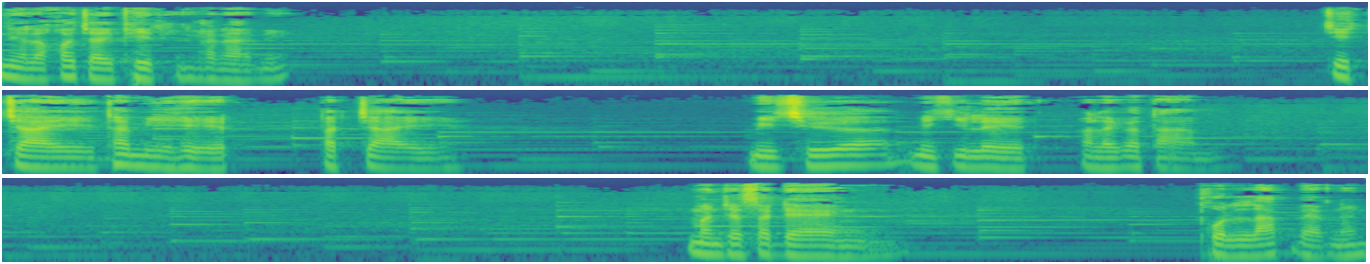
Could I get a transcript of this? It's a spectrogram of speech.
เนี่ยเราเข้าใจผิดกันขนาดนี้ จิตใจถ้ามีเหตุปัจจัย มีเชื้อมีกิเลสอะไรก็ตาม มันจะแสดงผลลัพธ์แบบนั้น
